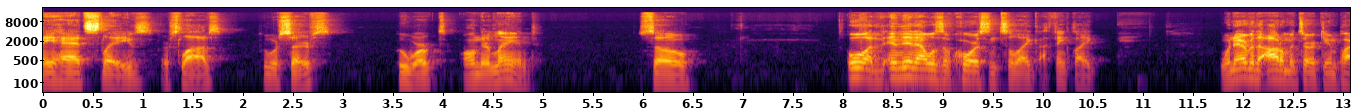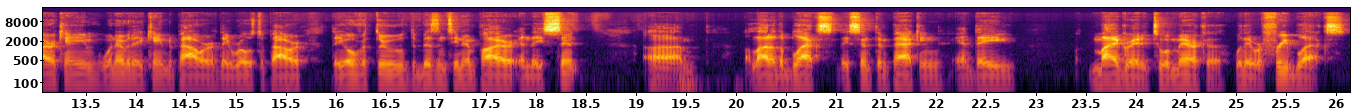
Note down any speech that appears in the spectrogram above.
they had slaves or Slavs who were serfs who worked on their land. So, oh, and then that was, of course, until like I think like whenever the Ottoman Turk Empire came, whenever they came to power, they rose to power. They overthrew the Byzantine Empire and they sent um, a lot of the blacks. They sent them packing, and they migrated to America where they were free blacks.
